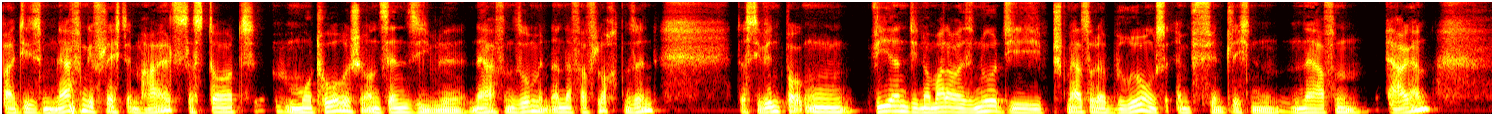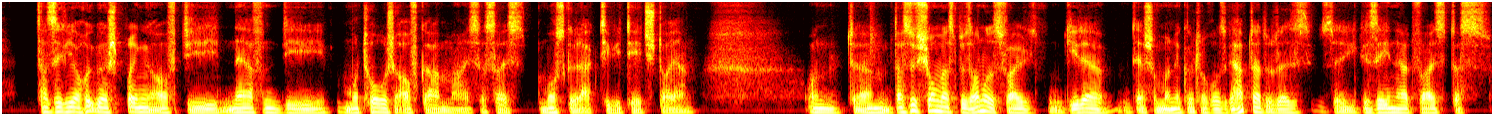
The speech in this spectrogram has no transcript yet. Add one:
bei diesem Nervengeflecht im Hals, dass dort motorische und sensible Nerven so miteinander verflochten sind, dass die Windbockenviren, die normalerweise nur die schmerz- oder berührungsempfindlichen Nerven ärgern, tatsächlich auch überspringen auf die Nerven, die motorische Aufgaben heißt, das heißt Muskelaktivität steuern. Und ähm, das ist schon was Besonderes, weil jeder, der schon mal eine Gürtelrose gehabt hat oder sie gesehen hat, weiß, dass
